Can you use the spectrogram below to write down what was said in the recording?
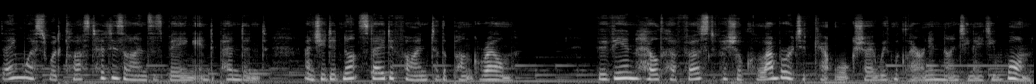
Dame Westwood classed her designs as being independent, and she did not stay defined to the punk realm. Vivienne held her first official collaborative catwalk show with McLaren in 1981,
